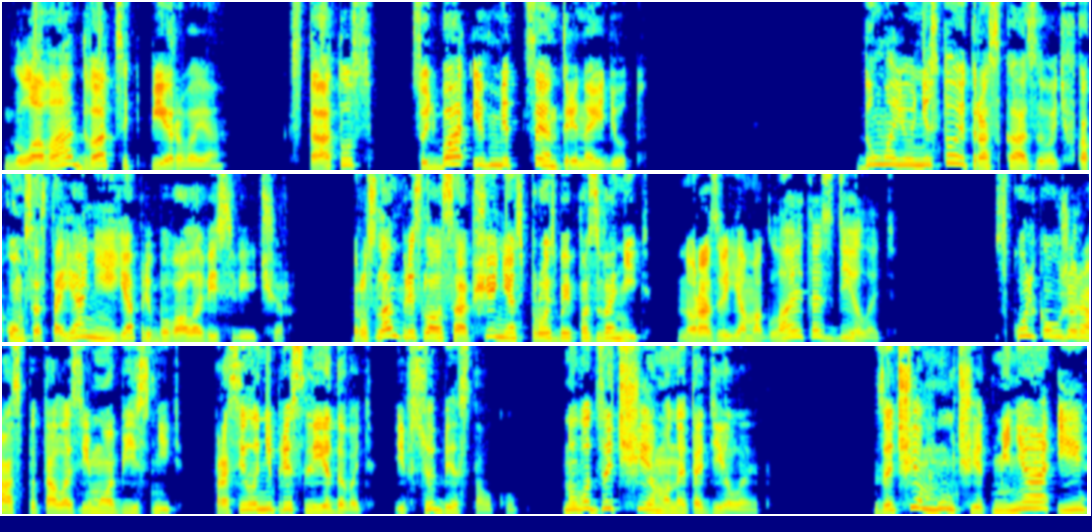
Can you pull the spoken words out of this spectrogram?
Глава двадцать первая. Статус «Судьба и в медцентре найдет». Думаю, не стоит рассказывать, в каком состоянии я пребывала весь вечер. Руслан прислал сообщение с просьбой позвонить, но разве я могла это сделать? Сколько уже раз пыталась ему объяснить, просила не преследовать, и все без толку. Но вот зачем он это делает? Зачем мучает меня и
